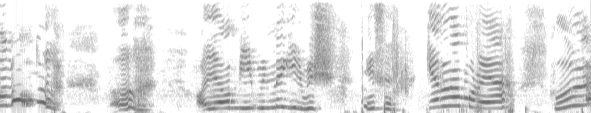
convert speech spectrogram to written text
bana? Oldu? Ah, ayağım birbirine girmiş. Neyse gel lan buraya. Hop!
